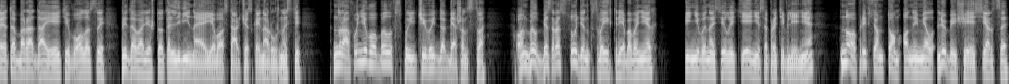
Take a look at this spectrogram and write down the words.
Эта борода и эти волосы придавали что-то львиное его старческой наружности. Нрав у него был вспыльчивый до бешенства. Он был безрассуден в своих требованиях и не выносил и тени сопротивления, но при всем том он имел любящее сердце,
